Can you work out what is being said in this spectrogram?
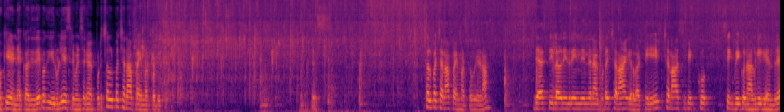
ಓಕೆ, ಎಣ್ಣೆ ಕಾದಿದೆ. ಇವಾಗ ಈರುಳ್ಳಿ, ಹೆಸರು ಮೆಣಸಿನ ಹಾಕ್ಬಿಟ್ಟು ಸ್ವಲ್ಪ ಚೆನ್ನಾಗಿ ಫ್ರೈ ಮಾಡ್ಕೋಬೇಕು. ಎಸ್ ಸ್ವಲ್ಪ ಚೆನ್ನಾಗಿ ಫ್ರೈ ಮಾಡ್ಕೊಬಿಡೋಣ ಜಾಸ್ತಿ ಇಲ್ಲಾದ್ರೆ ಇದ್ರೆ ಹಿಂದಿಂದನೇ ಹಾಕ್ಬಿಟ್ಟೆ ಚೆನ್ನಾಗಿರಲ್ಲ. ಟೇಸ್ಟ್ ಚೆನ್ನಾಗಿ ಸಿಗಬೇಕು ಸಿಗಬೇಕು ನಾಲ್ಗೆಗೆ ಅಂದರೆ.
